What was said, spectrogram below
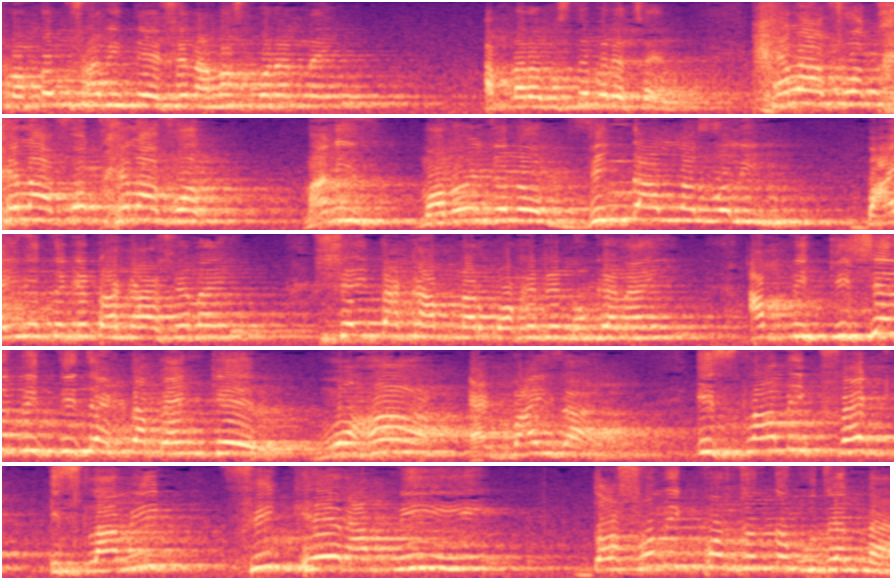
প্রথম সারিতে এসে নামাজ পড়েন নাই। আপনারা বুঝতে পেরেছেন? খেলাফত খেলাফত খেলাফত। মানে মনে হয় যেন জিন্দা আল্লাহর ওয়ালি। বাইরে থেকে টাকা আসে নাই। সেই টাকা আপনার পকেটে ঢুকে নাই। আপনি কিসের ভিত্তিতে একটা ব্যাংকের মহা অ্যাডভাইজার ইসলামিক ফ্যাক্ট ইসলামিক ফিকের আপনি দশমিক পর্যন্ত বুঝেন না।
